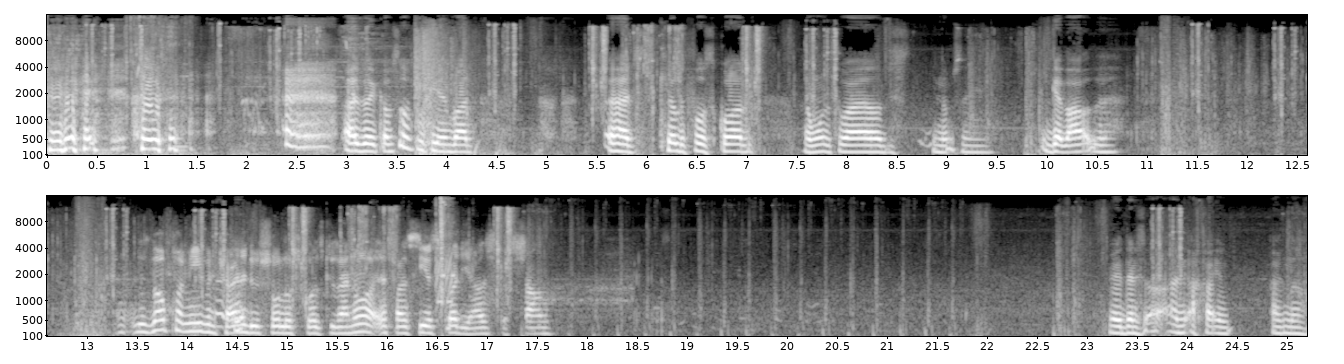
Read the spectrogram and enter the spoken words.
other day. I was like, I'm so fucking bad. I just kill the full squad. And once in a while, just, you know what I'm saying? Get out there. There's no point me even trying to do solo squads because I know if I see a squad, yeah, I'll just get sound. Wait, then I, I, I can't even, I don't know.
